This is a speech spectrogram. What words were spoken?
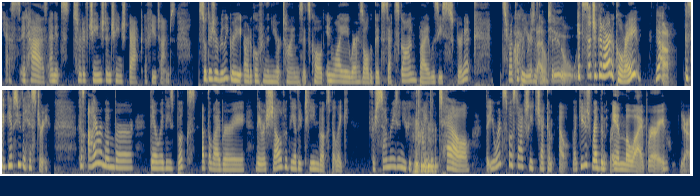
Yes, it has. And it's sort of changed and changed back a few times. So there's a really great article from the New York Times. It's called In YA Where Has All the Good Sex Gone by Lizzie Skurnick. It's from a couple years ago. too. It's such a good article, right? Yeah. Because it gives you the history. Because I remember there were these books at the library. They were shelved with the other teen books, but like for some reason you could kind of tell that you weren't supposed to actually check them out. Like you just read them Right. in the library. Yeah.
